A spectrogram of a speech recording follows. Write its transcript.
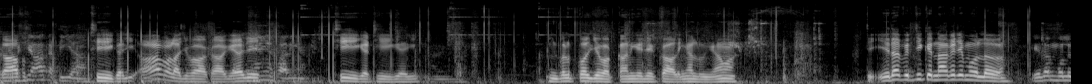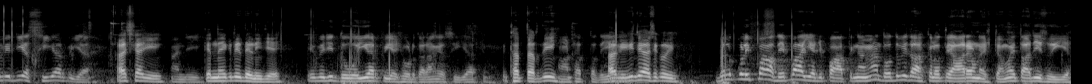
ਕਾਫ ਪਿੱਛੇ ਆਹ ਕੱਟੀ ਆ। ਠੀਕ ਹੈ ਜੀ ਆਹ ਵਾਲਾ ਜਵਾਕ ਆ ਗਿਆ ਜੇ। ਸਾਰੀਆਂ। ਠੀਕ ਹੈ ਠੀਕ ਹੈ ਜੀ। ਬਿਲਕੁਲ ਜਵਾਕਾਂ ਦੀਆਂ ਜੇ ਕਾਲੀਆਂ ਲੂਈਆਂ ਵਾ। ਤੇ ਇਹਦਾ ਵੀਰ ਜੀ ਕਿੰਨਾ ਕੁ ਜੇ ਮੁੱਲ? ਇਹਦਾ ਮੁੱਲ ਵੀ ਜੀ 80000 ਰੁਪਿਆ ਅੱਛਾ ਜੀ। ਹਾਂਜੀ। ਕਿੰਨੇ ਕੁ ਦੀ ਦੇਣੀ ਜੇ? ਇਹ ਵੀ ਜੀ 2000 ਰੁਪਿਆ ਛੋੜ ਕਰਾਂਗੇ 80000 ਚੋਂ। 78 ਦੀ? ਹਾਂ 78 ਦੀ ਹੈਗੀ ਕਿ ਜੈਸ ਕੋਈ? ਬਿਲਕੁਲ ਹੀ ਦੇ ਭਾਈ ਅੱਜ ਪਾਤੀਆਂ ਮੈਂ ਦੁੱਧ ਵੀ 10 ਕਿਲੋ ਤਿਆਰ ਹੈ ਹੁਣ ਇਸ ਟਾਈਮ ਇਹ ਤਾਜੀ ਸੂਈ ਆ।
